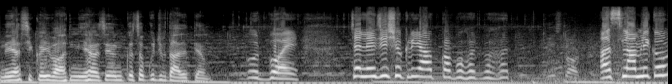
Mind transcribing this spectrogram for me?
नहीं ऐसी कोई बात नहीं है। वैसे उनको सब कुछ बता देते हैं हम। गुड बॉय चलें जी शुक्रिया आपका बहुत बहुत अस्सलाम वालेकुम।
